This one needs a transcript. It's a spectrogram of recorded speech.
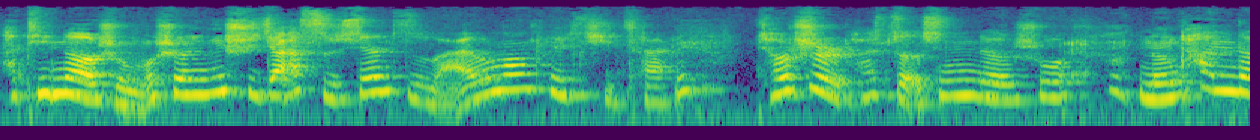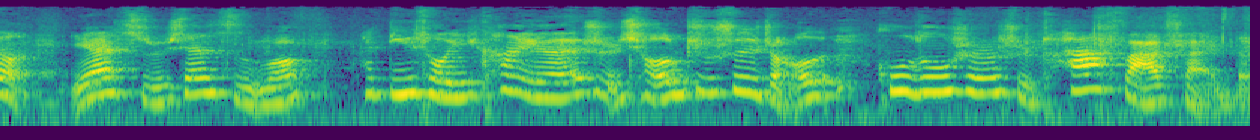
他听到什么声音？是假死仙子来了吗？佩奇猜。乔治，他小心地说：“能看到假死仙子吗？”他低头一看，原来是乔治睡着了，呼噜声是他发出来的。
